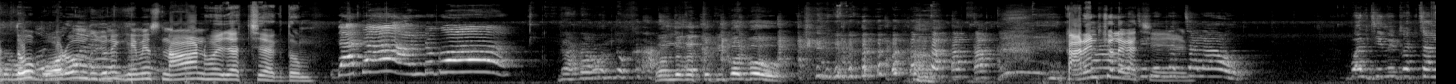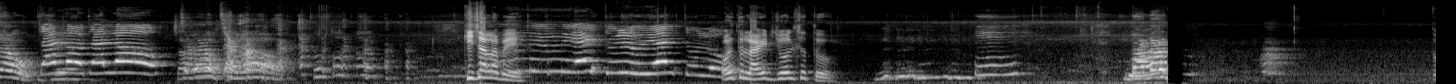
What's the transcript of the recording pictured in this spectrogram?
এত গরম দুজনে ঘেমে স্নান হয়ে যাচ্ছে একদম। অন্ধকার। বন্ধ কি করব? কারেন্ট চলে গেছে। চালাও। বলছি মিটার চালাও। চালো চালো। চালাও চালাও। কি চালাবে? ওই তো লাইট জ্বলছে তো। দাদা তো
